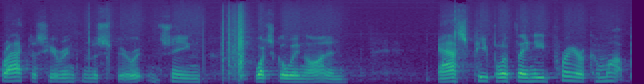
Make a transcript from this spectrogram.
practice hearing from the Spirit and seeing what's going on and asks people if they need prayer, come up.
